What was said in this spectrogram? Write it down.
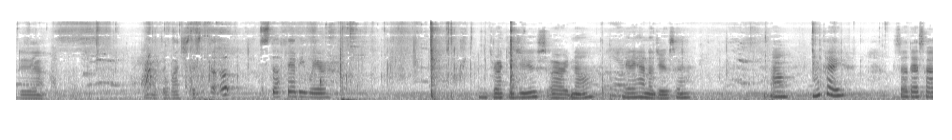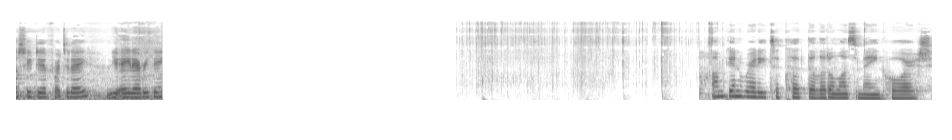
Let's see how you do that. I have to watch this oh, stuff everywhere. You your juice All right, no? Yeah. You didn't have no juice, huh? Oh, okay. So that's how she did for today. You ate everything? I'm getting ready to cook the little one's main course.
